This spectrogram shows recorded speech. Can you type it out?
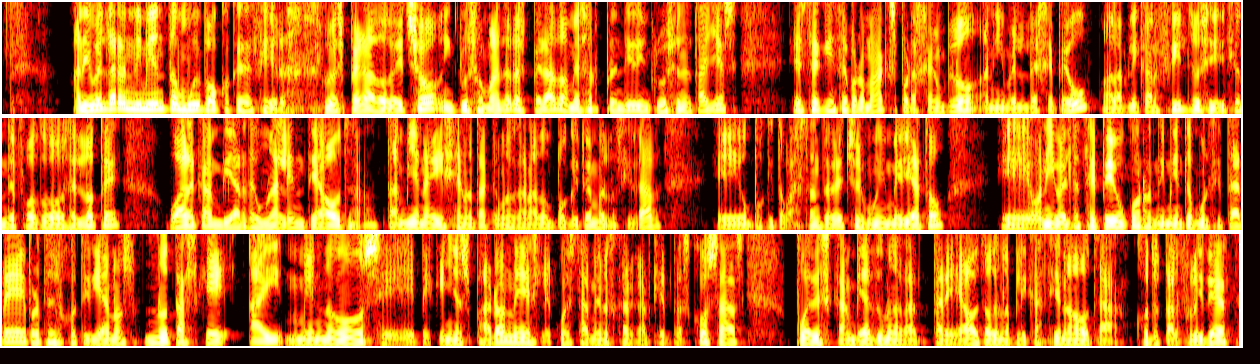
A nivel de rendimiento, muy poco que decir. Lo esperado, de hecho, incluso más de lo esperado. Me ha sorprendido incluso en detalles este 15 Pro Max, por ejemplo, a nivel de GPU, al aplicar filtros y edición de fotos en lote, o al cambiar de una lente a otra. También ahí se nota que hemos ganado un poquito en velocidad, eh, un poquito bastante, de hecho, es muy inmediato. Eh, o a nivel de CPU con rendimiento multitarea y procesos cotidianos, notas que hay menos eh, pequeños parones, le cuesta menos cargar ciertas cosas, puedes cambiar de una tarea a otra, de una aplicación a otra con total fluidez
